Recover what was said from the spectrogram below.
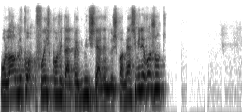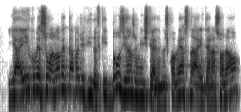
O Lauro me foi convidado para o Ministério da Indústria e Comércio e me levou junto. E aí começou uma nova etapa de vida. Eu fiquei 12 anos no Ministério da Indústria e Comércio, na área internacional,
